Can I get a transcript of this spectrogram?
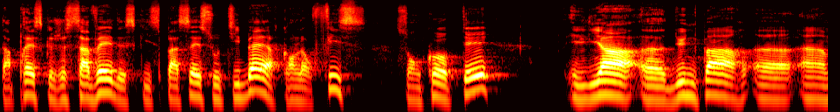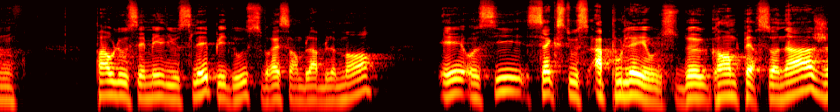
d'après ce que je savais de ce qui se passait sous Tibère quand leurs fils sont cooptés. Il y a euh, d'une part euh, un Paulus Emilius Lepidus, vraisemblablement, et aussi Sextus Apuleius, deux grands personnages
